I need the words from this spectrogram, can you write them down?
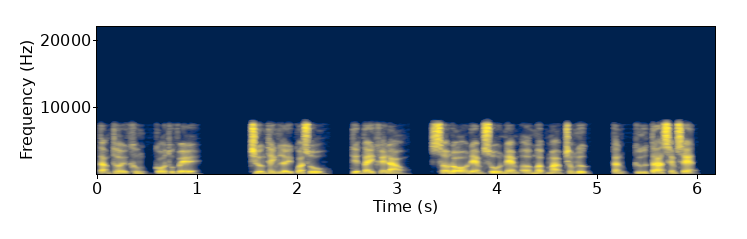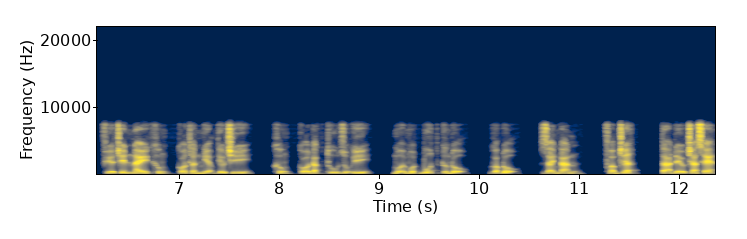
tạm thời không có thuộc về. Trường thanh lấy qua sổ, tiện tay khẽ đảo, sau đó đem sổ ném ở mập mạp trong ngực, căn cứ ta xem xét, phía trên này không có thần niệm tiêu chí, không có đặc thù dụ ý, mỗi một bút cường độ, góc độ, dài ngắn, phẩm chất, ta đều tra xét,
